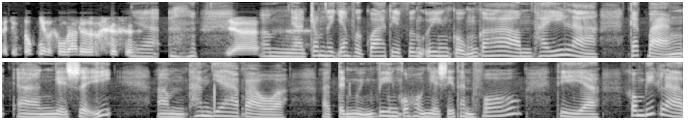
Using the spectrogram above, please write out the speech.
nói chung tốt nhất là không ra được Dạ. dạ à, trong thời gian vừa qua thì Phương Uyên cũng có thấy là các bạn à, nghệ sĩ ừm, tham gia vào à, tình nguyện viên của hội nghệ sĩ thành phố thì à, không biết là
